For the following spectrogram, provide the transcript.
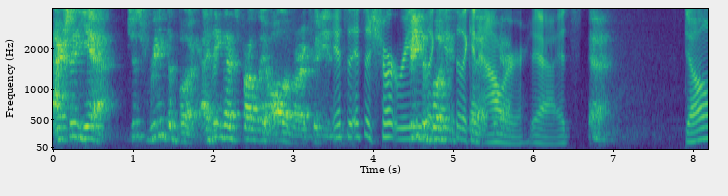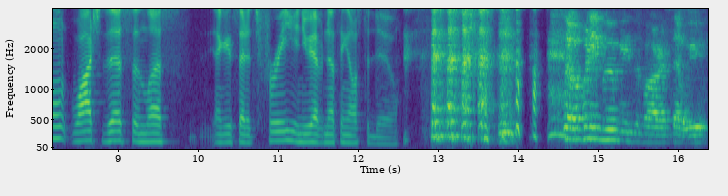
Actually, yeah. Just read the book. I think that's probably all of our opinions. It's it's a short read, Read the like you book said, like an instead, hour. Yeah, it's yeah. don't watch this unless, like I said, it's free and you have nothing else to do. so many movies of ours that we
